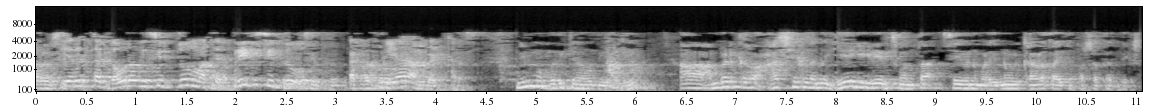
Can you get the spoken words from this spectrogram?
ಅತ್ಯಂತ ಗೌರವಿಸಿದ್ದು ಮತ್ತೆ ಪ್ರೀತಿಸಿದ್ದು. Doctor B R Ambedkar. ನಿಮ್ಮ ಬದುಕಿನ ಅವಧಿಯಲ್ಲಿ ಆ ಅಂಬೇಡ್ಕರ್ ಆಶಯಗಳನ್ನು ಹೇಗೆ ಈಡೇರಿಸುವಂತ ಸೇವೆಯನ್ನು ಮಾಡಿದ್ರು. ನೀವು ಕನ್ನಡ ಸಾಹಿತ್ಯ ಪರಿಷತ್ ಅಧ್ಯಕ್ಷ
